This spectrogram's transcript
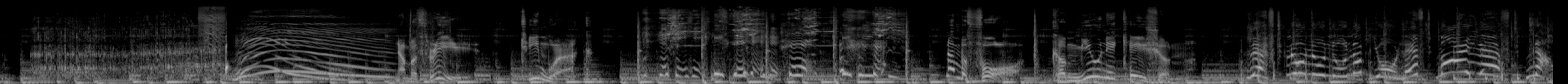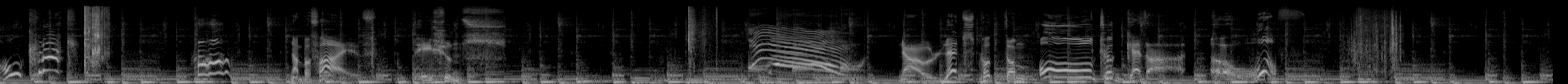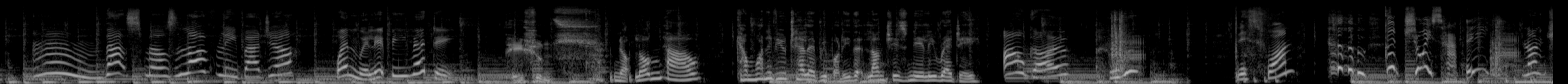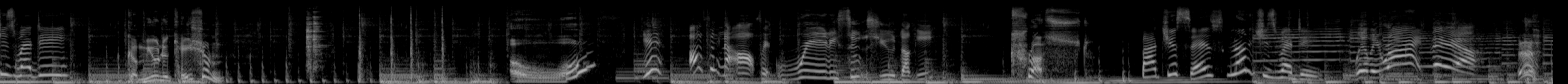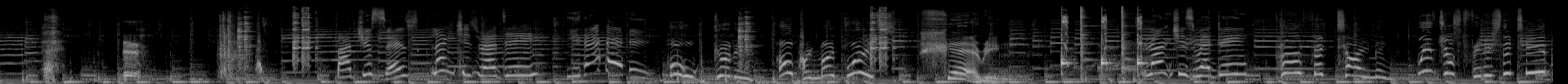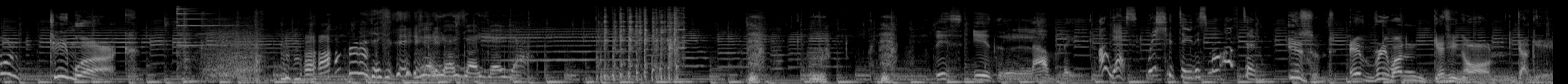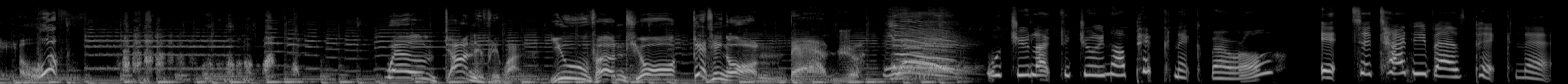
Mm. Number three, teamwork. Number four, communication. Left. No, no, no, not your left. My left. Now, crack. Number five, patience. yeah! Now let's put them all together. Oh, woof. Mmm, that smells lovely, Badger. When will it be ready? Patience. Not long now. Can one of you tell everybody that lunch is nearly ready? I'll go. this one? Good choice, Happy. Lunch is ready. Communication. Oh. Yeah, I think that outfit really suits you, Duggee. Trust. Badger says lunch is ready. We'll be right there. Eh, eh, eh. Badger says lunch is ready. Yay! Oh, goody. I'll bring my plates. Sharing. Lunch is ready. Perfect timing. We've just finished the table. Teamwork. yeah, yeah, yeah, yeah, yeah. This is lovely. Oh, yes, we should do this more often. Isn't everyone getting on, Duggee? Woof! Well done, everyone. You've earned your Getting On badge. Yay! Would you like to join our picnic, Beryl? It's a teddy bear's picnic.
